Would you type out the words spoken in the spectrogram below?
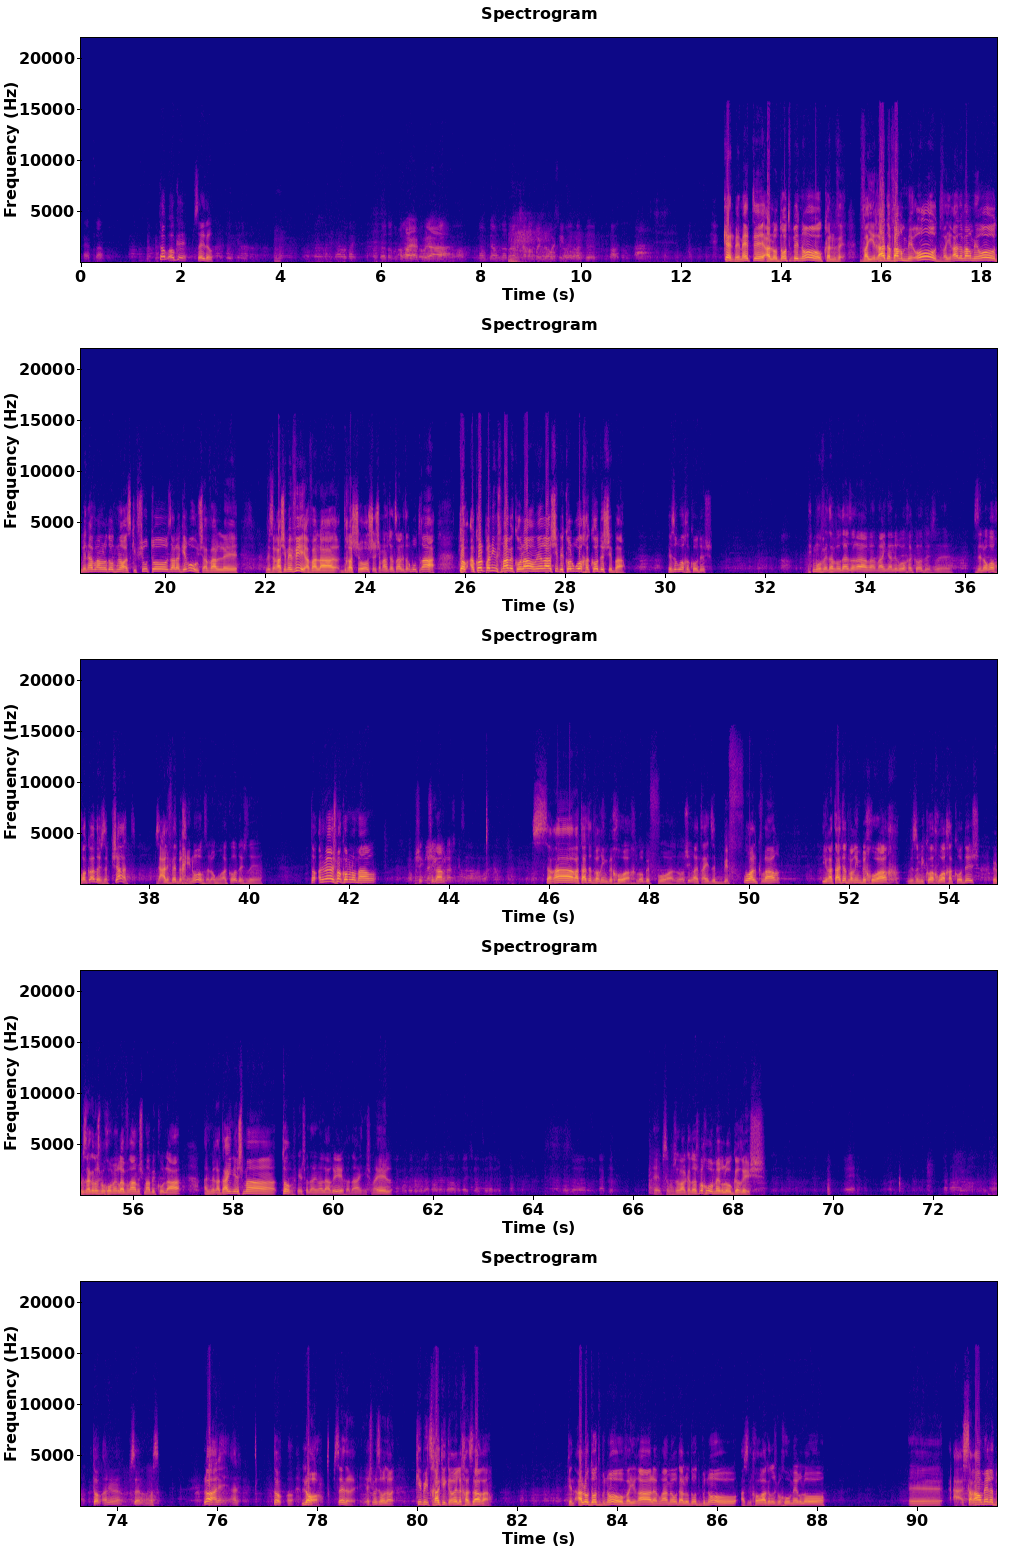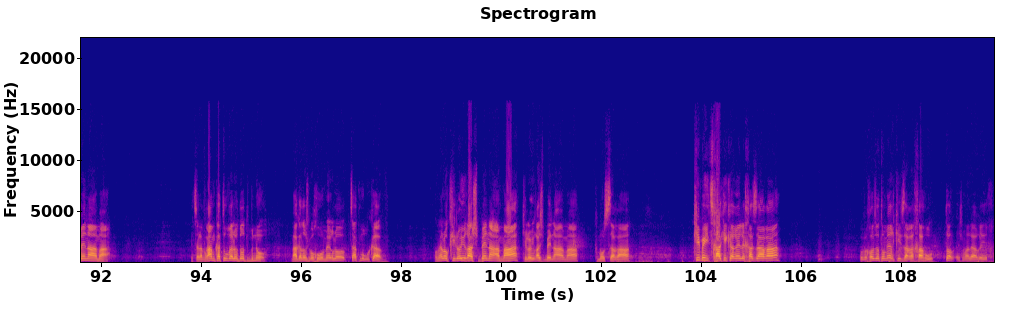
טוב, אוקיי, בסדר. כן, באמת, אה, על אודות בנו, וירא דבר מאוד, וירא דבר מאוד בין אברהם לאודות בנו, אז כיפשו אותו, זה על הגירוש, אבל, אה, וזה רש"י מביא, אבל הדרשו ששמע שיצרה לתרבות רעה. טוב, על כל פנים, שמע בקולה אומר רש"י, בכל רוח הקודש שבא. איזה רוח הקודש? אם הוא עובד עבודה זרה, מה, מה העניין לרוח הקודש? זה, זה לא רוח הקודש, זה פשט. זה א' ב' בחינוך, זה לא רוח הקודש, זה... טוב, אני אומר, יש מקום לומר ש, שגם... שרה ראתה את הדברים בכוח, לא בפועל. לא שהיא ראתה את זה בפועל כבר, היא ראתה את הדברים בכוח, וזה מכוח רוח הקודש, ובזה הקדוש ברוך הוא אומר לאברהם, שמע בקולה. אני אומר, עדיין יש מה... טוב, יש עדיין מה להעריך, עדיין, ישמעאל. אה, בסופו של דבר הקדוש ברוך הוא אומר לו, גרש. טוב, אני אומר, בסדר, מסכים. לא, אני, אני... טוב, לא, בסדר, יש בזה עוד... כי ביצחק יקרא לך זרע. כן, על אודות בנו, וירא לאברהם מאוד על אודות בנו, אז לכאורה הקדוש ברוך הוא אומר לו, אה, שרה אומרת בן האמה. אצל אברהם כתוב על אודות בנו. מה הקדוש ברוך הוא אומר לו? קצת מורכב. הוא אומר לו, כי לא יירש בן האמה, כי לא יירש בן האמה, כמו שרה, כי ביצחק יקרא לך זרע, ובכל זאת אומר כי זרעך הוא. טוב, יש מה להעריך.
